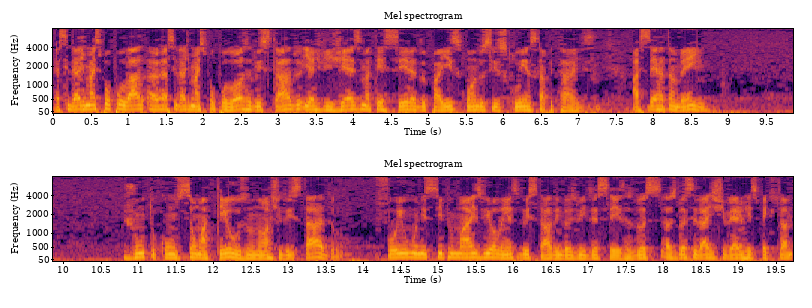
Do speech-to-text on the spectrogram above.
é a cidade mais popular, a cidade mais populosa do estado e a vigésima terceira do país quando se excluem as capitais. A Serra também, junto com São Mateus, no norte do estado, foi o município mais violento do estado em 2016. As duas, as duas cidades tiveram, respectiva-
